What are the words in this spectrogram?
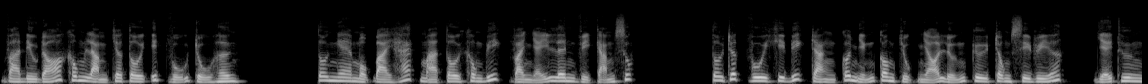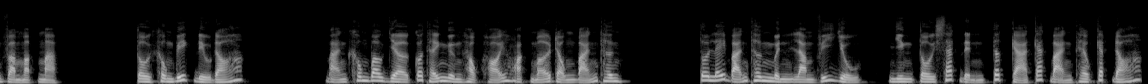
Và điều đó không làm cho tôi ít vũ trụ hơn. Tôi nghe một bài hát mà tôi không biết và nhảy lên vì cảm xúc. Tôi rất vui khi biết rằng có những con chuột nhỏ lưỡng cư trong Sirius, dễ thương và mập mạp. Tôi không biết điều đó. Bạn không bao giờ có thể ngừng học hỏi hoặc mở rộng bản thân. Tôi lấy bản thân mình làm ví dụ, nhưng tôi xác định tất cả các bạn theo cách đó.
